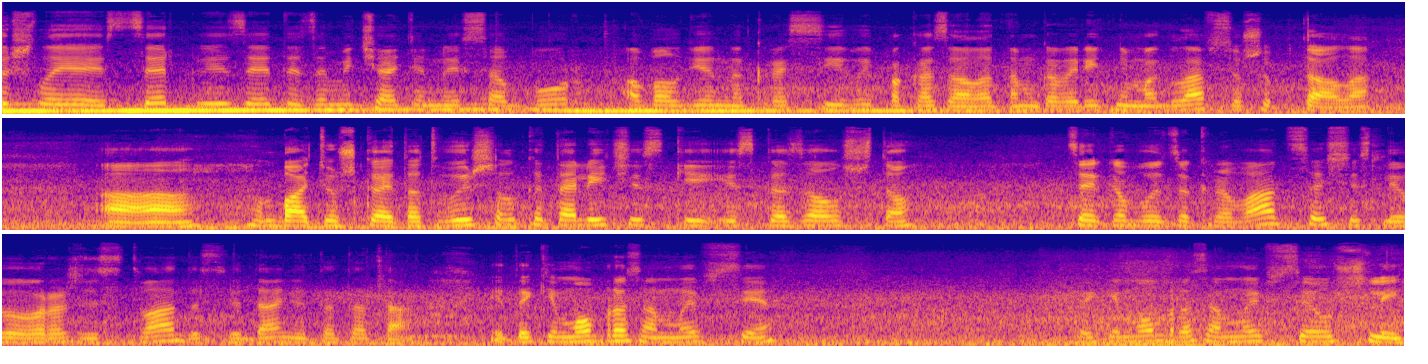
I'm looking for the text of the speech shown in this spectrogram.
Вышла я из церкви, из этой замечательный собор, обалденно красивый, показала, там говорить не могла, все шептала. А батюшка этот вышел католический и сказал, что церковь будет закрываться, счастливого Рождества, до свидания, та-та-та. И таким образом мы все, таким образом мы все ушли.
